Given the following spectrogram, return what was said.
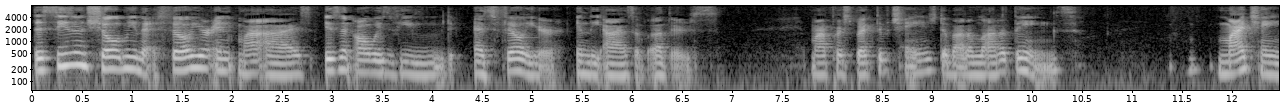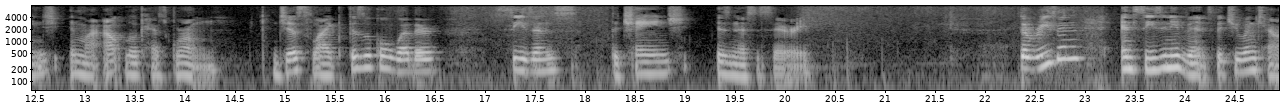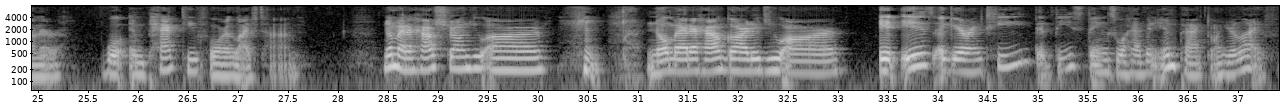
This season showed me that failure in my eyes isn't always viewed as failure in the eyes of others. My perspective changed about a lot of things. My change in my outlook has grown. Just like physical weather seasons, the change is necessary. The reason and season events that you encounter will impact you for a lifetime. No matter how strong you are, no matter how guarded you are, it is a guarantee that these things will have an impact on your life.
